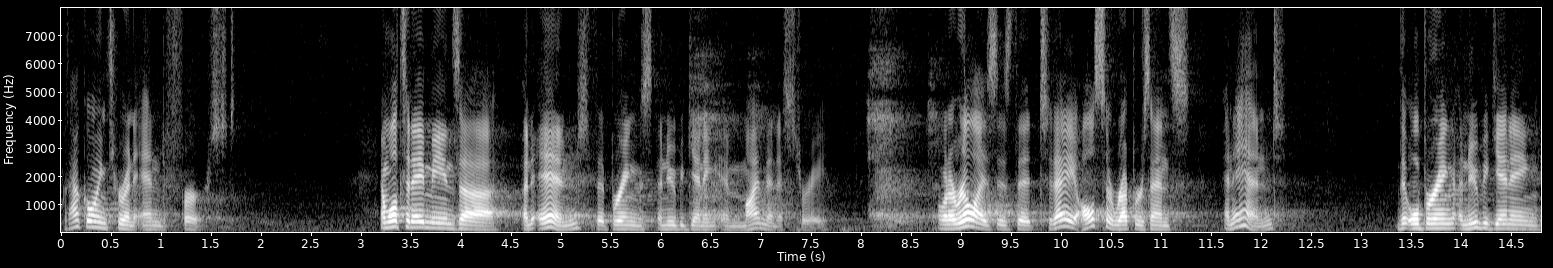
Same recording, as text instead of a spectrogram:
without going through an end first. And while today means uh, an end that brings a new beginning in my ministry, what I realize is that today also represents an end that will bring a new beginning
